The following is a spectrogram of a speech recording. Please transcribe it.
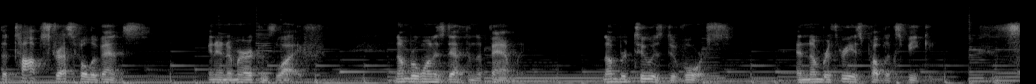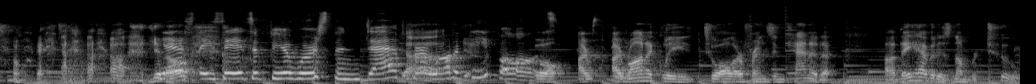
the top stressful events in an American's life, number one is death in the family. Number two is divorce and number three is public speaking. So, yes, know? they say it's a fear worse than death yeah, for a lot of yeah. people. Well, I, ironically, to all our friends in Canada, uh, they have it as number two.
